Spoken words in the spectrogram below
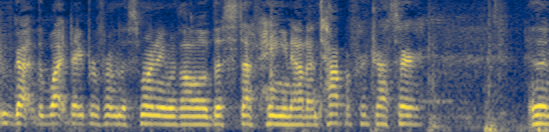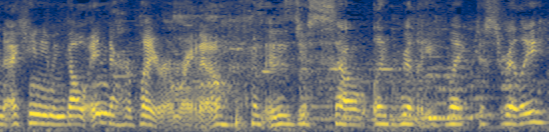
We've got the wet diaper from this morning with all of this stuff hanging out on top of her dresser. And then I can't even go into her playroom right now because it is just so, like, really, like, just really.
